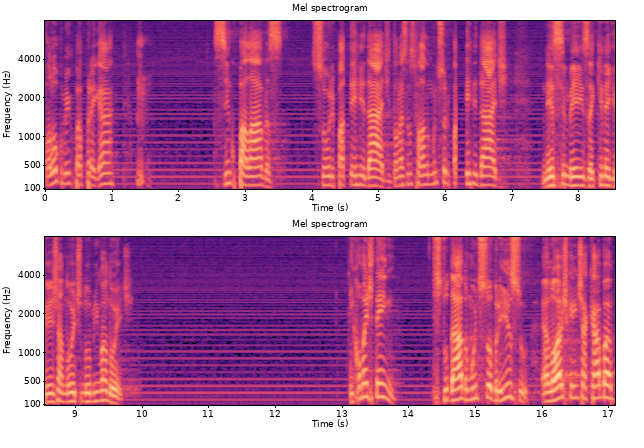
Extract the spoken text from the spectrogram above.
falou comigo para pregar cinco palavras sobre paternidade. Então nós estamos falando muito sobre paternidade nesse mês aqui na igreja à noite, no domingo à noite. E como a gente tem estudado muito sobre isso, é lógico que a gente acaba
